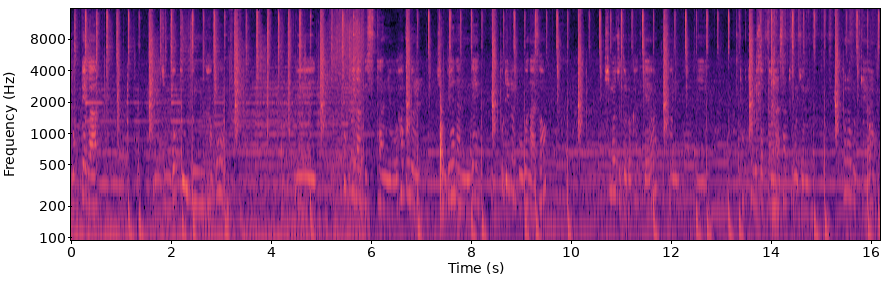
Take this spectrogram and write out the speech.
목대가 음, 좀 높은 분하고 이 토끼랑 비슷한 요 화분을 준비해놨는데 이 뿌리를 보고 나서 심어주도록 할게요. 우선 이 독초로 썼던 마사토를 좀 털어볼게요.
